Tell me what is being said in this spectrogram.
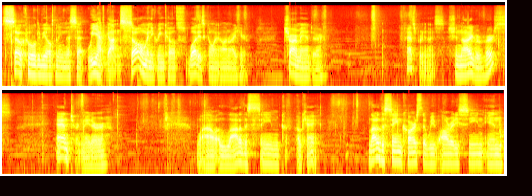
So cool to be opening this set. We have gotten so many green coats. What is going on right here? Charmander. That's pretty nice. Shiinotic Reverse. And Turtonator. Wow, a lot of the same... Okay. A lot of the same cards that we've already seen in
